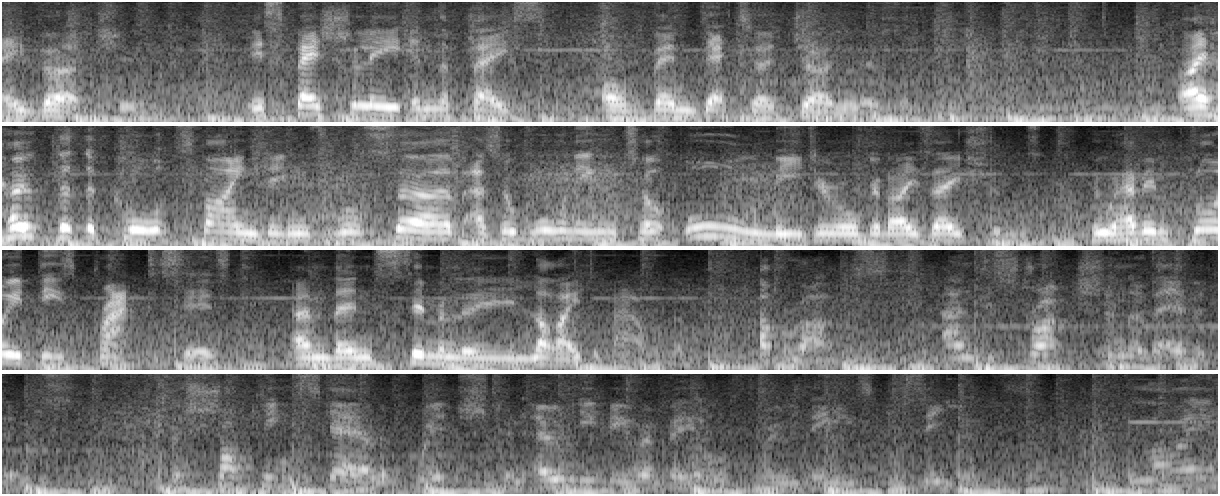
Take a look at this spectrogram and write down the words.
a virtue, especially in the face of vendetta journalism. I hope that the court's findings will serve as a warning to all media organisations who have employed these practices and then similarly lied about them cover-ups and destruction of evidence, the shocking scale of which can only be revealed through these proceedings. Lying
